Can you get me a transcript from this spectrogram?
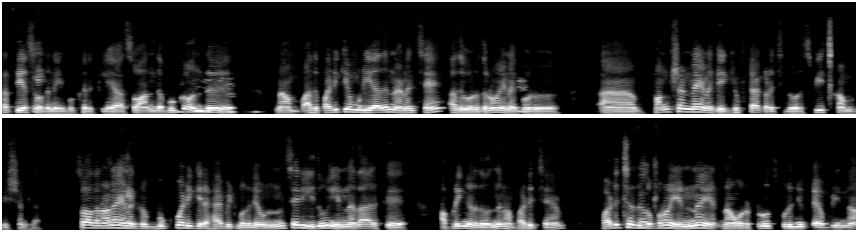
சத்திய. சோதனை புக் இருக்கு இல்லையா ஸோ அந்த புக்கை வந்து நான் அது படிக்க முடியாதுன்னு நினைச்சேன் அது ஒரு தடவை எனக்கு ஒரு ஃபங்க்ஷன்ல எனக்கு கிஃப்டா கிடைச்சது ஒரு ஸ்பீச் காம்படிஷன்ல ஸோ அதனால. எனக்கு புக் படிக்கிற ஹேபிட் முதலே ஒன்று சரி இதுவும் என்னதான் இருக்கு அப்படிங்கறத வந்து நான் படிச்சேன் படிச்சதுக்கு. அப்புறம் என்ன நான் ஒரு ட்ரூத் புரிஞ்சுக்கிட்டேன் அப்படின்னா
